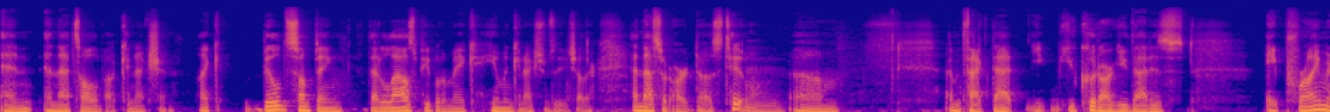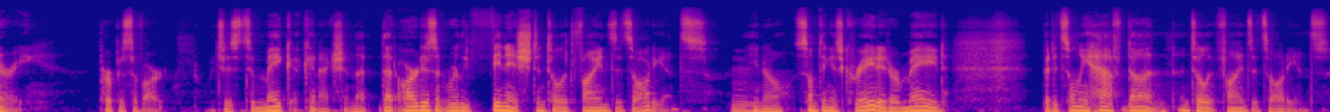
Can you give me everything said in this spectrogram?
and and that's all about connection. Like build something that allows people to make human connections with each other, and that's what art does too. Um, in fact, that you, you could argue that is a primary purpose of art, which is to make a connection. That that art isn't really finished until it finds its audience. Mm-hmm. You know, something is created or made, but it's only half done until it finds its audience.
